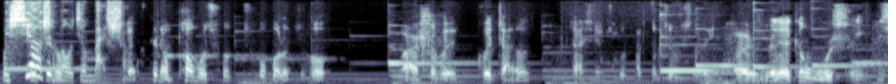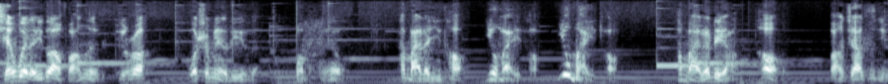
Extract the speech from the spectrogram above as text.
我需要什么我就买什么对。，这种泡沫戳戳破了之后，反而是会会展展现出它更真实的一面，而，人也更务实。以前为了一段房子，比如说我身边有例子，我朋友他买了一套，又买一套，又买一套，他买了两套房加自己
